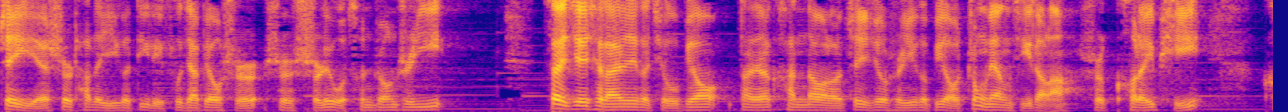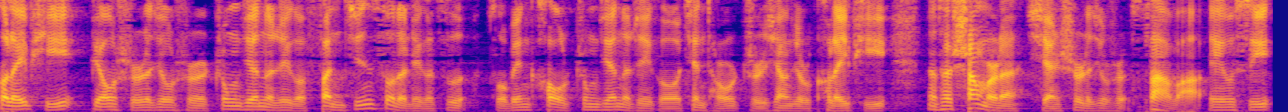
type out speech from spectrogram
这也是它的一个地理附加标识，是十六个村庄之一。再接下来这个酒标，大家看到了，这就是一个比较重量级的了，是克雷皮。克雷皮标识的就是中间的这个泛金色的这个字，左边靠中间的这个箭头指向就是克雷皮。那它上面呢显示的就是萨瓦 AOC。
